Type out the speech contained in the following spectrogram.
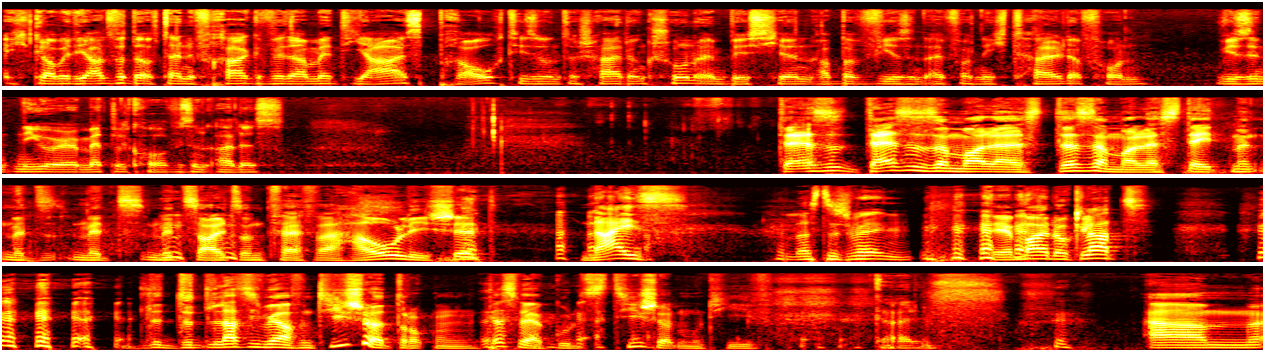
Ich glaube, die Antwort auf deine Frage wäre damit, ja, es braucht diese Unterscheidung schon ein bisschen, aber wir sind einfach nicht Teil davon. Wir sind New Era Metalcore, wir sind alles. Das, ist- das, ist einmal ein, das ist einmal ein Statement mit, mit, mit Salz und Pfeffer. Holy shit. Nice. Lass dich schmecken. Der mal doch glatt. D- d- Lass ich mir auf ein T-Shirt drucken. Das wäre ein gutes T-Shirt-Motiv. Geil. Ähm,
